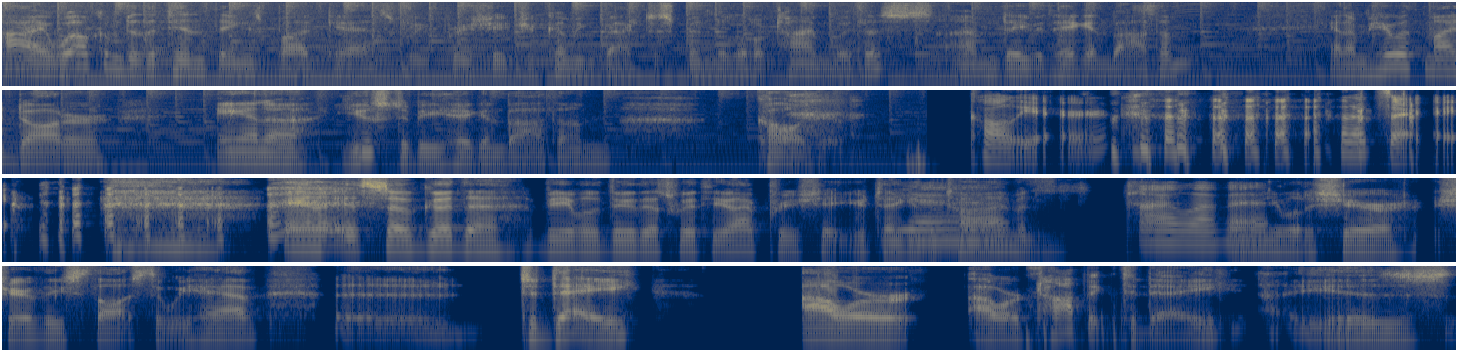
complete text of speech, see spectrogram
Hi, welcome to the 10 Things Podcast. We appreciate you coming back to spend a little time with us. I'm David Higginbotham, and I'm here with my daughter, Anna, used to be Higginbotham Collier. Collier. That's all right. Anna, it's so good to be able to do this with you. I appreciate you taking the time and Yes, I love it. being able to share share these thoughts that we have. Uh, today, our our topic today is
